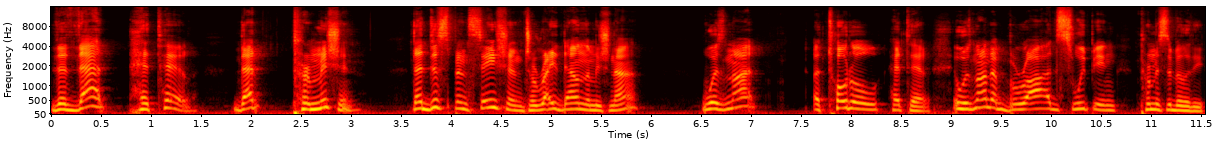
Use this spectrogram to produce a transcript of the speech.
that that heter, that permission, that dispensation to write down the Mishnah was not a total heter. It was not a broad, sweeping permissibility.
